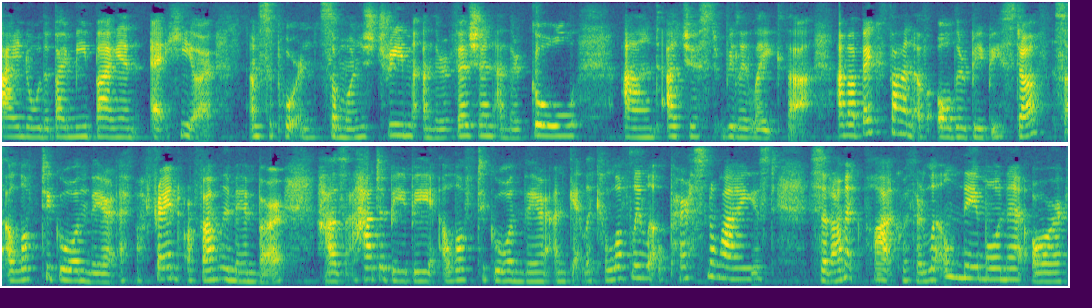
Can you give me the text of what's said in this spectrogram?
I know that by me buying it here I'm supporting someone's dream and their vision and their goal and I just really like that. I'm a big fan of all their baby stuff so I love to go on there if my friend or family member has had a baby I love to go on there and get like a lovely little personalised ceramic plaque with her little name on it or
